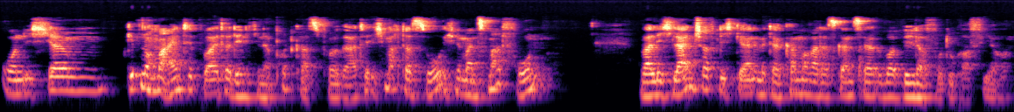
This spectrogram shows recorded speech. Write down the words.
Und ich ähm, gebe nochmal einen Tipp weiter, den ich in der Podcast-Folge hatte. Ich mache das so, ich nehme mein Smartphone, weil ich leidenschaftlich gerne mit der Kamera das Ganze über Bilder fotografiere.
